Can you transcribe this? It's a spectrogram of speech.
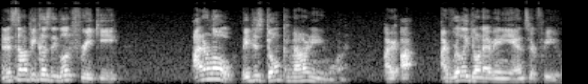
And it's not because they look freaky. I don't know. They just don't come out anymore. I, I, I really don't have any answer for you.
